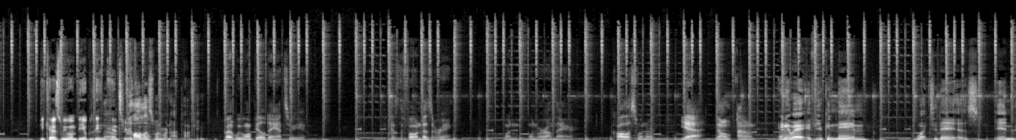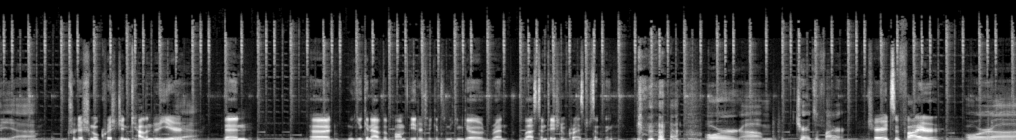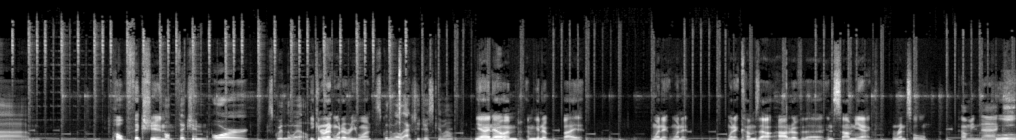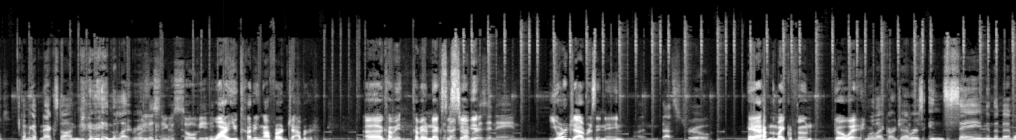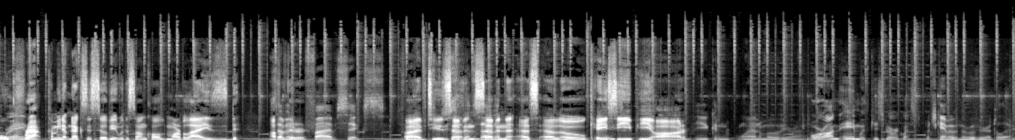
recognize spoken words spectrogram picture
because we won't be able to No, answer your call call. us when we're not talking. But we won't be able to answer you because the phone doesn't ring when when we're on the air. Call us when we're yeah. Don't I don't. Anyway, if you can name what today is in the uh, Traditional Christian calendar year. yeah then uh, you can have the Palm Theater tickets and you can go rent Last Temptation of Christ or something. or um, Chariots of Fire Chariots of Fire, or um, Pulp Fiction. Pulp Fiction or Squid and the Whale. You can rent whatever you want. Squid and the Whale actually just came out. Yeah, I know. I'm I'm gonna buy it when it when it when it comes out out of the Insomniac rental Coming next. pool. Coming up next on In the Light We're listening to Soviet. Why are you cutting off our jabber? Uh, coming coming up next Because is our jabber is inane. Your jabber's inane. Uh, that's true. Hey, I have the microphone. Go away. More like our jabber is insane in the Oh crap! Coming up next is Soviet with a song called "Marbleized" off of their Seven five six five two seven seven S L O K C P R. You can win a movie rent, Or on AIM with KCPR request. but you can't move in the movie rental there.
